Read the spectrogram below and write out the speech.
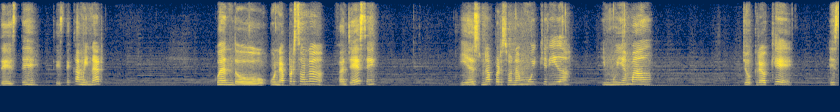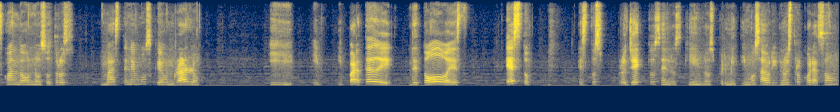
de este, este caminar. Cuando una persona fallece y es una persona muy querida y muy amada, yo creo que es cuando nosotros más tenemos que honrarlo. Y, parte de, de todo es esto, estos proyectos en los que nos permitimos abrir nuestro corazón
